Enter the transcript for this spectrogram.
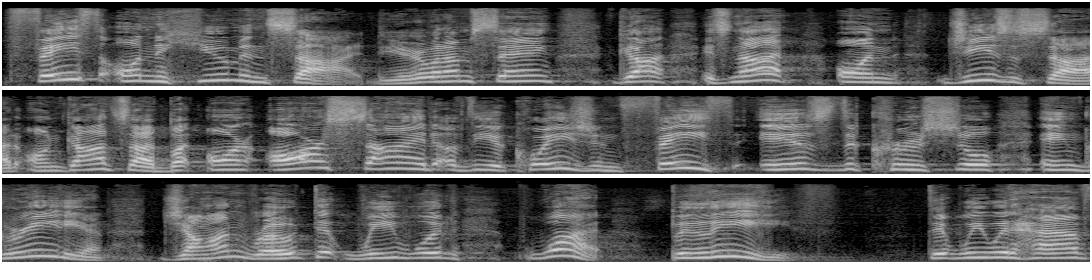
Faith on the human side. Do you hear what I'm saying? God, it's not on Jesus' side, on God's side, but on our side of the equation, faith is the crucial ingredient. John wrote that we would what? Believe. That we would have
